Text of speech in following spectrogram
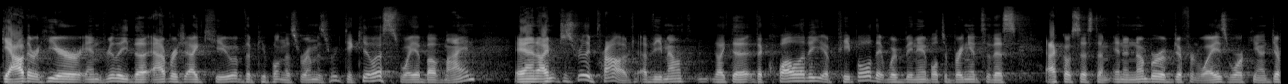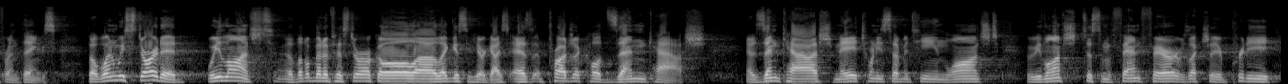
gather here, and really the average IQ of the people in this room is ridiculous, way above mine. And I'm just really proud of the amount, like the, the quality of people that we've been able to bring into this ecosystem in a number of different ways, working on different things. But when we started, we launched a little bit of historical uh, legacy here, guys, as a project called Zen Cash. Now, Zen Cash, May 2017, launched. We launched to some fanfare. It was actually a pretty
